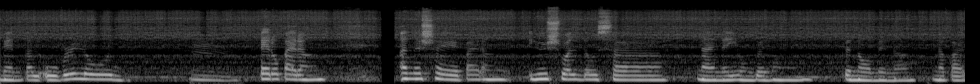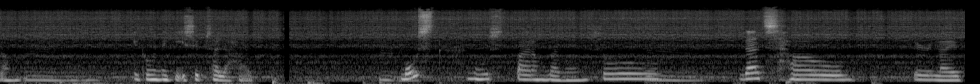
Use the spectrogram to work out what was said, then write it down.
mental overload? Mm. Pero parang, ano siya eh, parang usual daw sa nanay yung ganong phenomena na parang Mm. ikaw nag-iisip sa lahat. Mm. Most, most parang ganon. So, Mm. that's how your life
